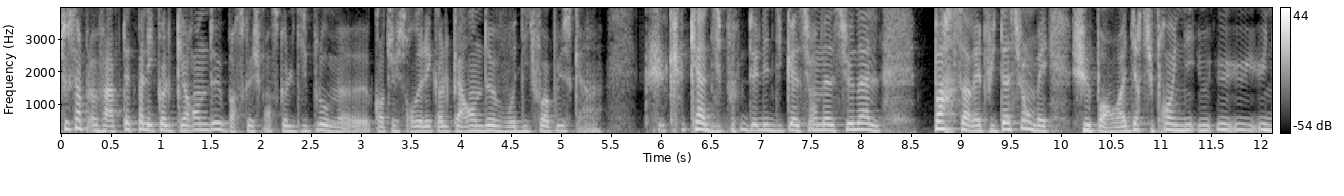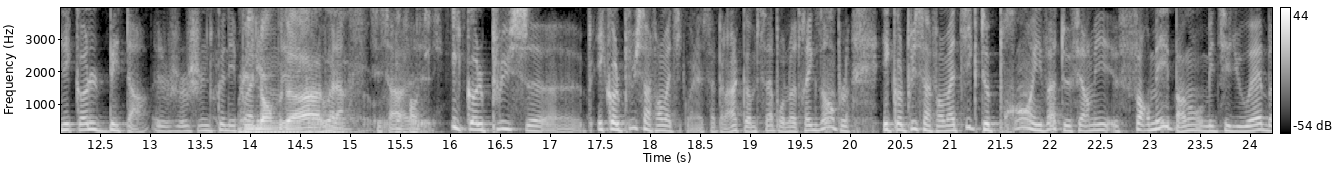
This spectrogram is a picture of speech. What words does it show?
tout simple enfin peut-être pas l'école 42 parce que je pense que le diplôme euh, quand tu sors de l'école 42 vaut dix fois plus qu'un qu'un diplôme de l'éducation nationale par sa réputation mais je sais pas on va dire tu prends une, une, une école bêta. Je, je ne connais pas Oui, les lambda, écoles. voilà c'est ça. euh, école plus euh, école plus informatique voilà elle s'appellera comme ça pour notre exemple. École plus informatique te prend et va te fermer, former pardon au métier du web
